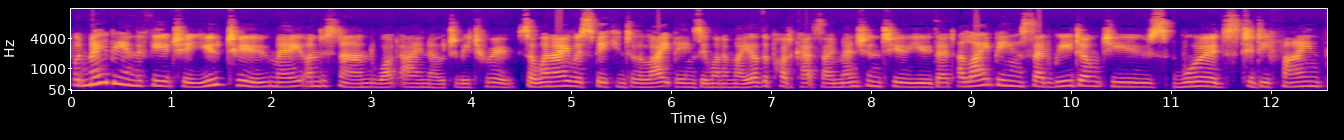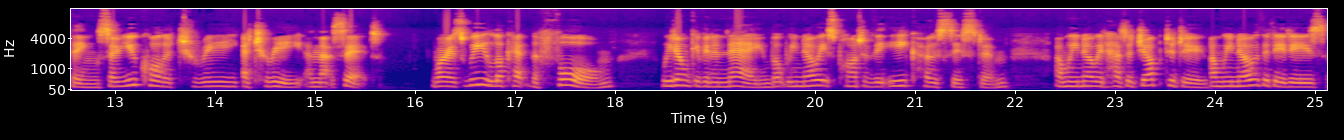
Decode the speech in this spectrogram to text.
But maybe in the future, you too may understand what I know to be true. So, when I was speaking to the light beings in one of my other podcasts, I mentioned to you that a light being said we don't use words to define things. So, you call a tree a tree, and that's it. Whereas we look at the form we don't give it a name, but we know it's part of the ecosystem and we know it has a job to do. And we know that it is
